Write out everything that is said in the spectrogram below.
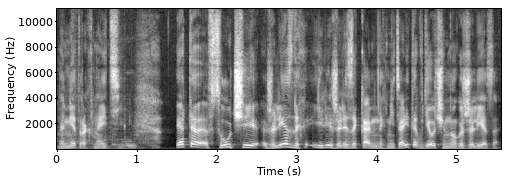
на метрах найти. Это в случае железных или железокаменных метеоритов, где очень много железа.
